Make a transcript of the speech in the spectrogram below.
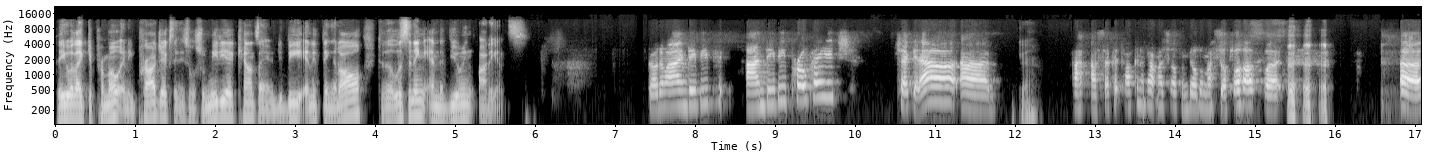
that you would like to promote? Any projects? Any social media accounts? IMDb? Anything at all to the listening and the viewing audience? Go to my IMDb IMDb Pro page. Check it out. Uh, Okay. I, I suck at talking about myself and building myself up, but uh,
